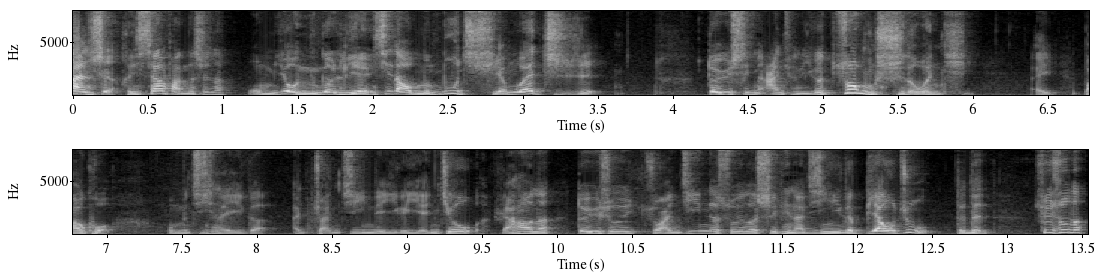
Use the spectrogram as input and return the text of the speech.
但是很相反的是呢，我们又能够联系到我们目前为止对于食品安全的一个重视的问题，哎，包括我们进行了一个呃转基因的一个研究，然后呢，对于所谓转基因的所有的食品呢进行一个标注等等。所以说呢，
